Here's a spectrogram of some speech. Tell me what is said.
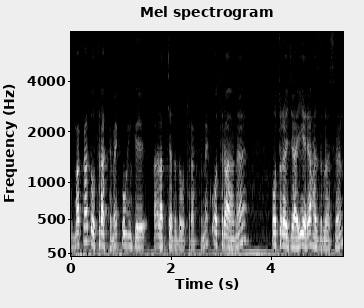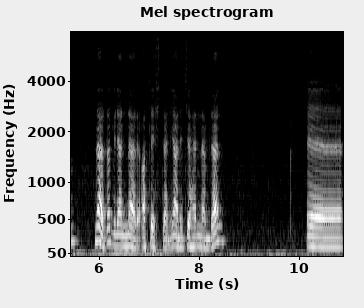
Mak'ad oturak demek. Bugünkü Arapçada da oturak demek. Oturağını, oturacağı yeri hazırlasın. Nerede? Minenler, ateşten yani cehennemden eee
